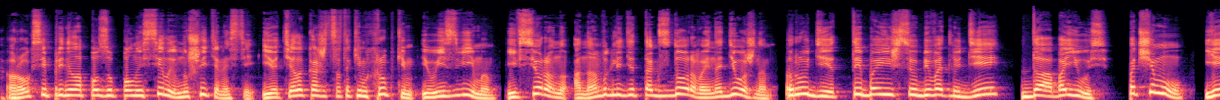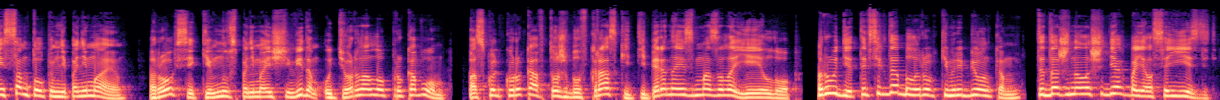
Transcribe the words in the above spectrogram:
Рокси приняла позу полной силы и внушительности. Ее тело кажется таким хрупким и уязвимым. И все равно она выглядит так здорово и надежно. Руди, ты боишься убивать людей? Да, боюсь. Почему? Я и сам толком не понимаю. Рокси, кивнув с понимающим видом, утерла лоб рукавом. Поскольку рукав тоже был в краске, теперь она измазала ей лоб. «Руди, ты всегда был робким ребенком. Ты даже на лошадях боялся ездить.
